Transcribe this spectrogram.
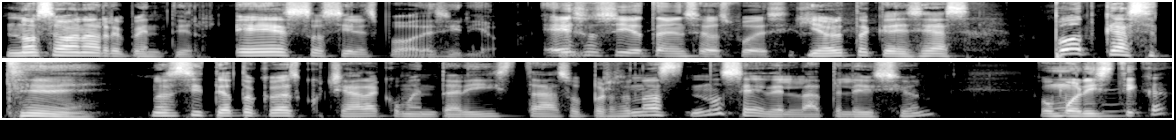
no se van a arrepentir. Eso sí les puedo decir yo. Eso sí, yo también se los puedo decir. Y ahorita que decías podcast, no sé si te ha tocado escuchar a comentaristas o personas, no sé, de la televisión, ¿Humorística?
